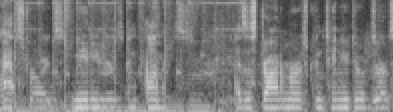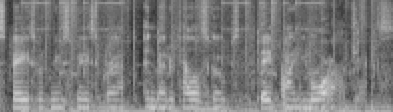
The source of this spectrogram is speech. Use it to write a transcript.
asteroids, meteors, and comets. As astronomers continue to observe space with new spacecraft and better telescopes, they find more objects.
